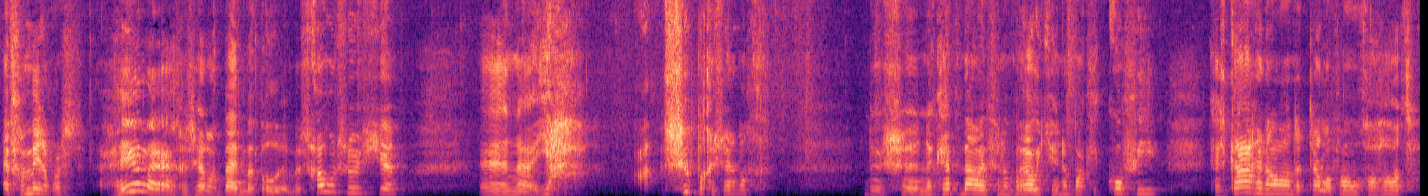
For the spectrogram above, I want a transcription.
en vanmiddag was het heel erg gezellig bij mijn broer en mijn schoonzusje. En ja, super gezellig. Dus ik heb nou even een broodje en een bakje koffie. Ik heb Karen al aan de telefoon gehad.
